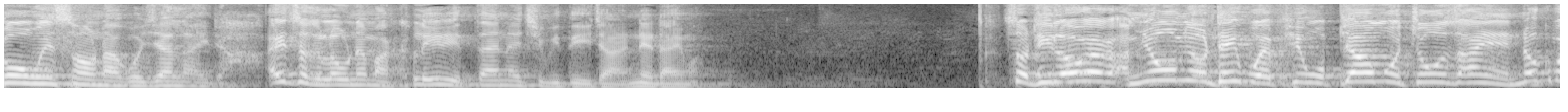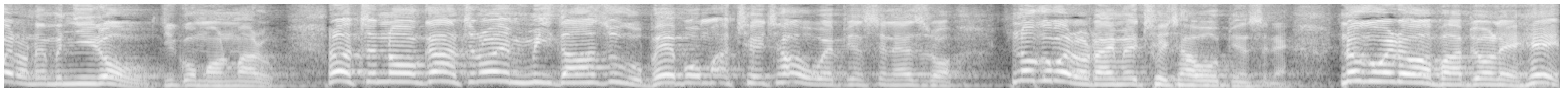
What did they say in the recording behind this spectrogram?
ကိုဝင်ဆောင်တာကိုရက်လိုက်တာအဲ့စကလုံးထဲမှာကလေးတွေတန်းနေချပြီးတေးကြတယ်နှစ်တိုင်းမှာဆိုတော့ဒီလောကကအမျိုးမျိုးဒိတ်ပွဲဖြစ်ဖို့ပြောင်းဖို့စ조사ရင်နှုတ်ကပတ်တော်နဲ့မညီတော့ဘူးဒီကောင်မောင်မတို့အဲ့တော့ကျွန်တော်ကကျွန်တော်ရဲ့မိသားစုကိုဘယ်ပေါ်မှာအခြေချဖို့ပဲပြင်ဆင်လဲဆိုတော့နှုတ်ကပတ်တော်တိုင်းပဲအခြေချဖို့ပြင်ဆင်တယ်နှုတ်ကပတ်တော်ကဘာပြောလဲဟေး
